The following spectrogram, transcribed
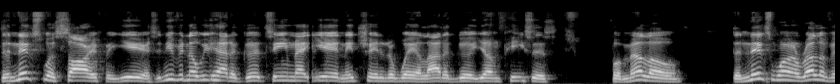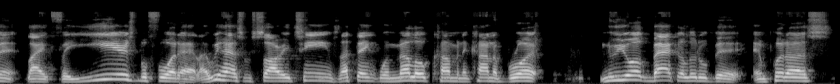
the Knicks was sorry for years. And even though we had a good team that year and they traded away a lot of good young pieces for Melo, the Knicks weren't relevant like for years before that. Like we had some sorry teams. I think when Melo coming and kind of brought New York back a little bit and put us,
